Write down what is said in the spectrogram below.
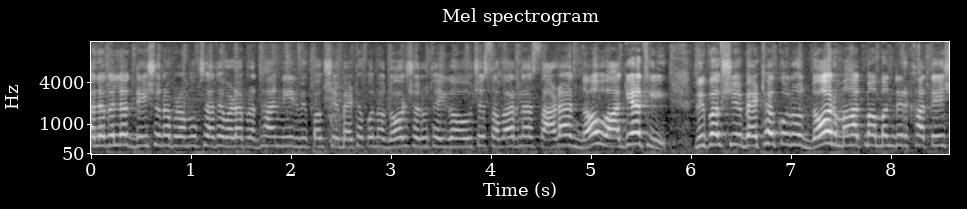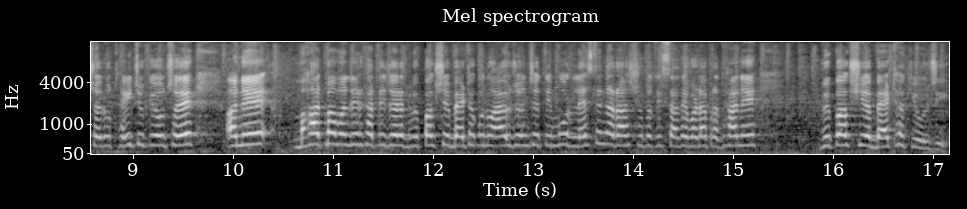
અલગ અલગ દેશોના પ્રમુખ સાથે વડાપ્રધાનની દ્વિપક્ષીય બેઠકોનો દોર શરૂ થઈ ગયો છે. સવારના સાડા નવ વાગ્યાથી દ્વિપક્ષીય બેઠકોનો દોર મહાત્મા મંદિર ખાતે શરૂ થઈ ચૂક્યો છે અને મહાત્મા મંદિર ખાતે જ્યારે દ્વિપક્ષીય બેઠકોનું આયોજન છે તિમુર લેસ્ટેના રાષ્ટ્રપતિ સાથે વડાપ્રધાને દ્વિપક્ષીય બેઠક યોજી.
